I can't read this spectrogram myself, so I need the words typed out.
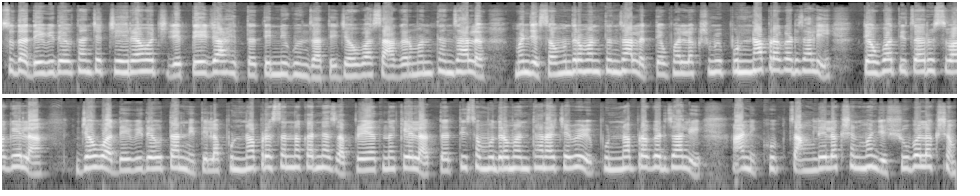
सुद्धा देवी देवतांच्या चेहऱ्यावरचे जे तेज आहेत तर ते निघून जाते. जेव्हा सागर मंथन झालं म्हणजे समुद्र मंथन झालं तेव्हा लक्ष्मी पुन्हा प्रगट झाली. तेव्हा तिचा रुसवा गेला. जेव्हा देवी देवतांनी तिला पुन्हा प्रसन्न करण्याचा प्रयत्न केला तर ती समुद्र मंथनाच्या वेळी पुन्हा प्रगट झाली आणि खूप चांगले लक्षण म्हणजे शुभ लक्षण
